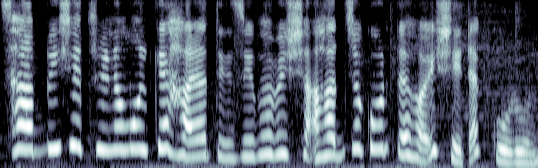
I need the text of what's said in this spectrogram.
ছাব্বিশে তৃণমূলকে হারাতে যেভাবে সাহায্য করতে হয় সেটা করুন।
